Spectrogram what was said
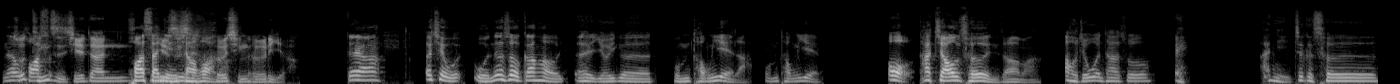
那说停止接单，花三年消化，合情合理啊。对啊，而且我我那时候刚好呃有一个我们同业啦，我们同业哦，他交车你知道吗？啊，我就问他说，哎、欸，啊你这个车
